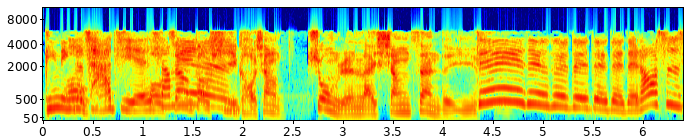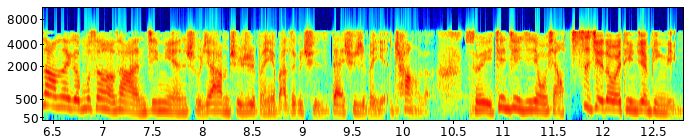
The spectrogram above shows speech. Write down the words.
平林的茶节上面，哦，这样倒是一个好像众人来相赞的意思。对对对对对对对。然后事实上，那个木声合唱人今年暑假他们去日本，也把这个曲子带去日本演唱了。所以渐渐渐渐，我想世界都会听见平林。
